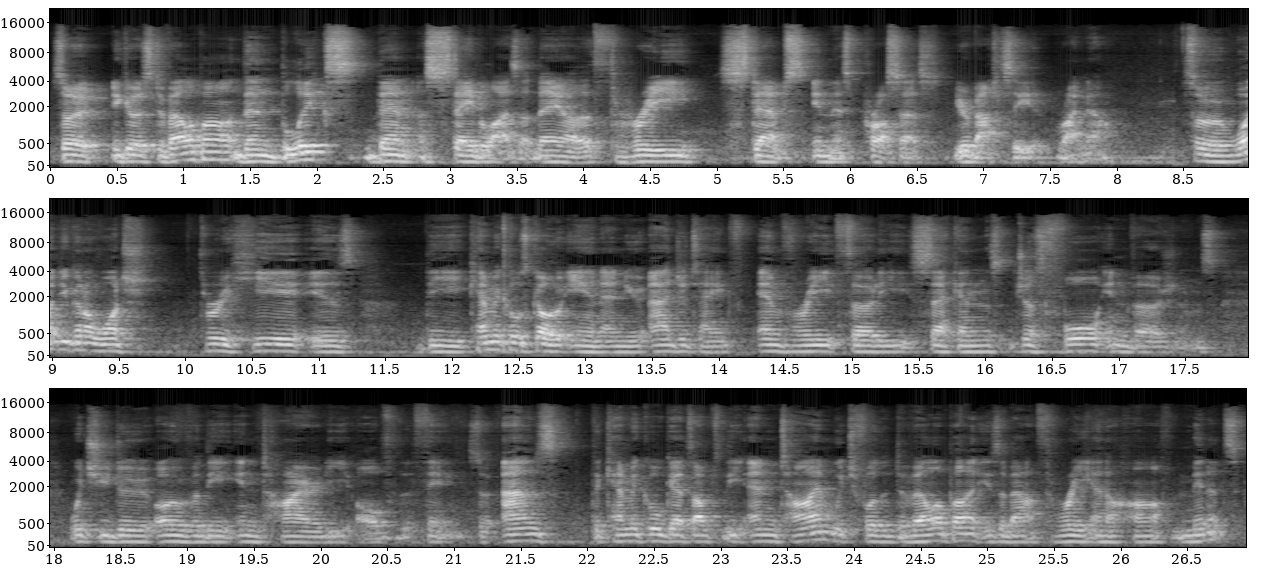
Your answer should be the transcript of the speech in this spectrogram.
So it goes developer, then Blix, then a stabilizer. They are the three steps in this process. You're about to see it right now. So what you're gonna watch through here is the chemicals go in and you agitate every 30 seconds, just four inversions, which you do over the entirety of the thing. So as the chemical gets up to the end time, which for the developer is about three and a half minutes,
